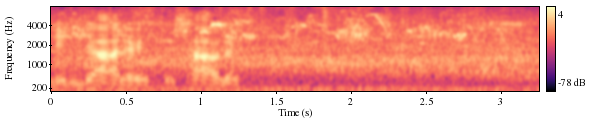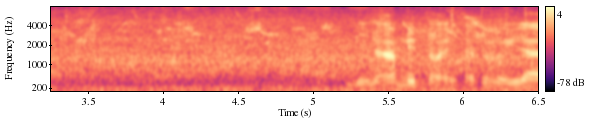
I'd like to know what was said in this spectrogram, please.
เล่นหญ้าเลยแต่เช้าเลย มีน้ำนิดหน่อยแต่ก็ลุยได้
